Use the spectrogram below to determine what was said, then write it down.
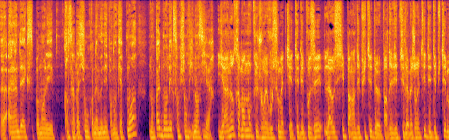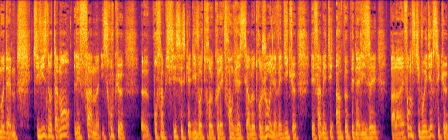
à l'index pendant les concertations qu'on a menées pendant quatre mois n'ont pas demandé de sanctions financières. Il y a un autre amendement que je voudrais vous soumettre qui a été déposé là aussi par un député de par des députés de la majorité, des députés MoDem, qui vise notamment les femmes. Il se trouve que, euh, pour simplifier, c'est ce qu'a dit votre collègue Franck Grester l'autre jour. Il avait dit que les femmes étaient un peu pénalisées par la réforme. Ce qu'il voulait dire, c'est que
